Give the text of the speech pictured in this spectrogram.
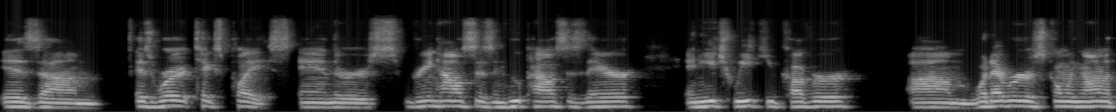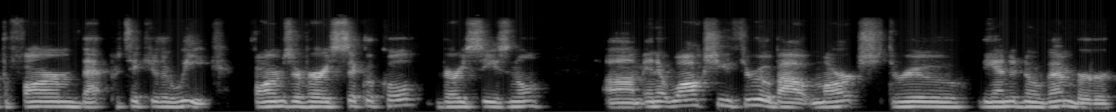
is um, is where it takes place, and there's greenhouses and hoop houses there. And each week you cover um, whatever is going on at the farm that particular week. Farms are very cyclical, very seasonal, um, and it walks you through about March through the end of November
